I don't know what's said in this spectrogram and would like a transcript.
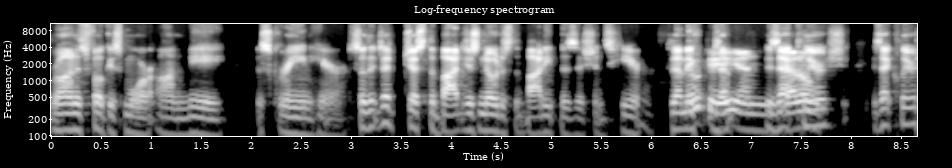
Ron is focused more on me, the screen here. So that just the body, just notice the body positions here. Does that make okay, is that, and is that clear? Is that clear?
